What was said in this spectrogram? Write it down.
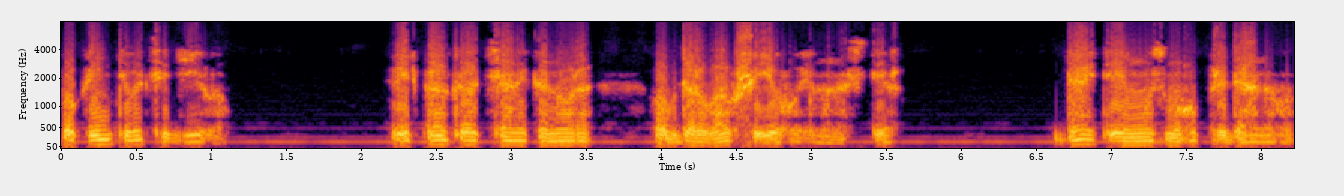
покиньте ви це діло. Відправте отця Никанора, обдарувавши його і монастир. Дайте йому з мого приданого.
